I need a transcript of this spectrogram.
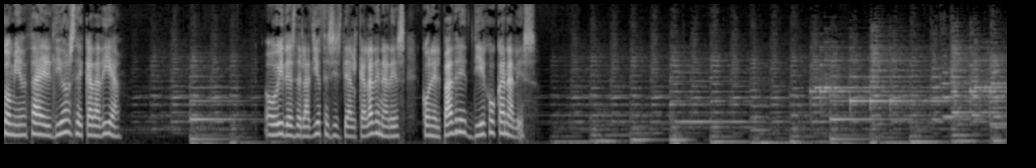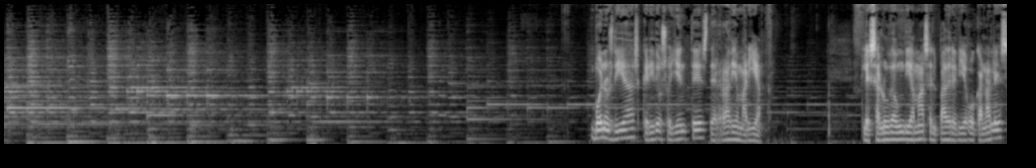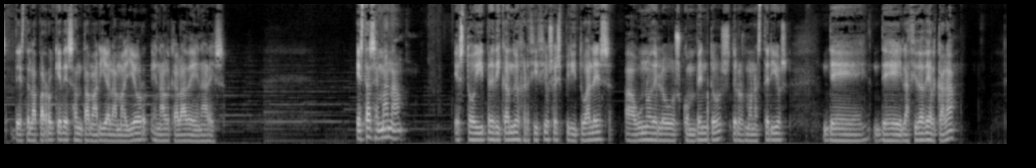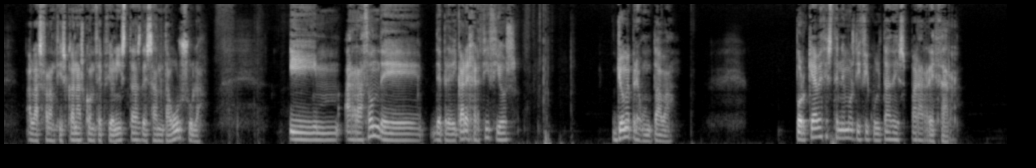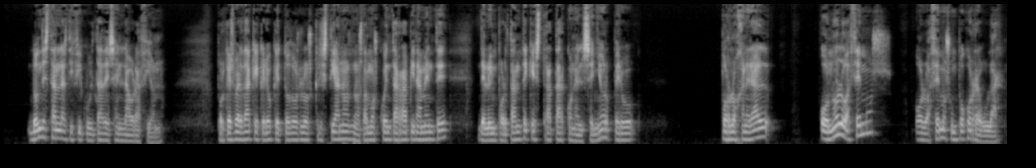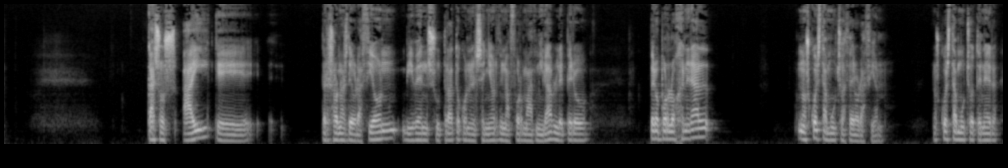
Comienza el Dios de cada día. Hoy desde la Diócesis de Alcalá de Henares con el Padre Diego Canales. Buenos días, queridos oyentes de Radio María. Les saluda un día más el Padre Diego Canales desde la parroquia de Santa María la Mayor en Alcalá de Henares. Esta semana estoy predicando ejercicios espirituales a uno de los conventos, de los monasterios de, la ciudad de Alcalá, a las franciscanas concepcionistas de Santa Úrsula. Y a razón de predicar ejercicios, yo me preguntaba, ¿por qué a veces tenemos dificultades para rezar? ¿Dónde están las dificultades en la oración? Porque es verdad que creo que todos los cristianos nos damos cuenta rápidamente de lo importante que es tratar con el Señor, pero por lo general o no lo hacemos o lo hacemos un poco regular. Casos hay que personas de oración viven su trato con el Señor de una forma admirable, pero pero por lo general nos cuesta mucho hacer oración. Nos cuesta mucho tener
